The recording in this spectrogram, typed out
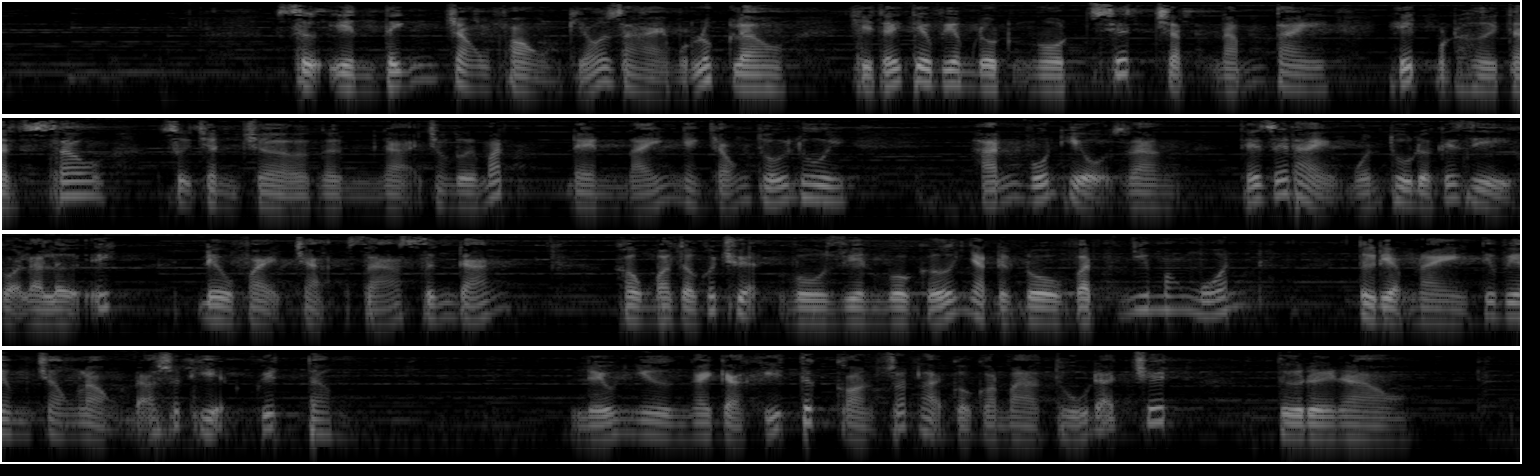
Sự yên tĩnh trong phòng kéo dài một lúc lâu, chỉ thấy tiêu viêm đột ngột siết chặt nắm tay, hít một hơi thật sâu, sự chần chờ ngần ngại trong đôi mắt đèn náy nhanh chóng thối lui. Hắn vốn hiểu rằng thế giới này muốn thu được cái gì gọi là lợi ích đều phải trả giá xứng đáng. Không bao giờ có chuyện vô duyên vô cớ nhặt được đồ vật như mong muốn. Từ điểm này, tiêu viêm trong lòng đã xuất hiện quyết tâm. Nếu như ngay cả khí tức còn sót lại của con ma thú đã chết, từ đời nào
